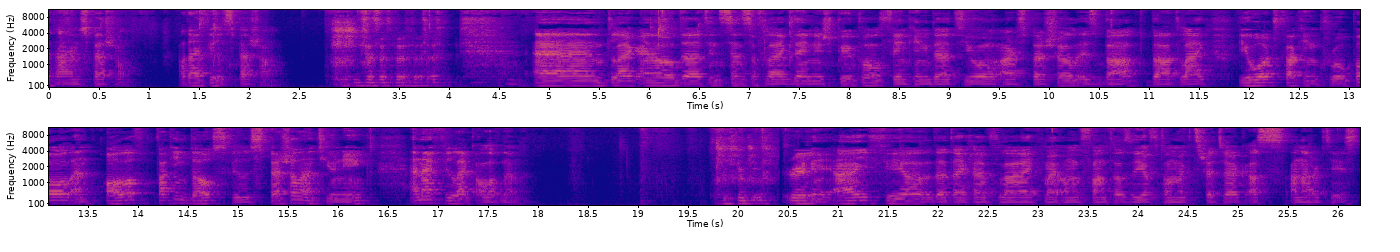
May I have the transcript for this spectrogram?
that I am special, but I feel special. and like I know that in sense of like Danish people thinking that you are special is bad, but like you watch fucking RuPaul and all of fucking those feel special and unique and I feel like all of them. really, I feel that I have like my own fantasy of Tomek Trzeciak as an artist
